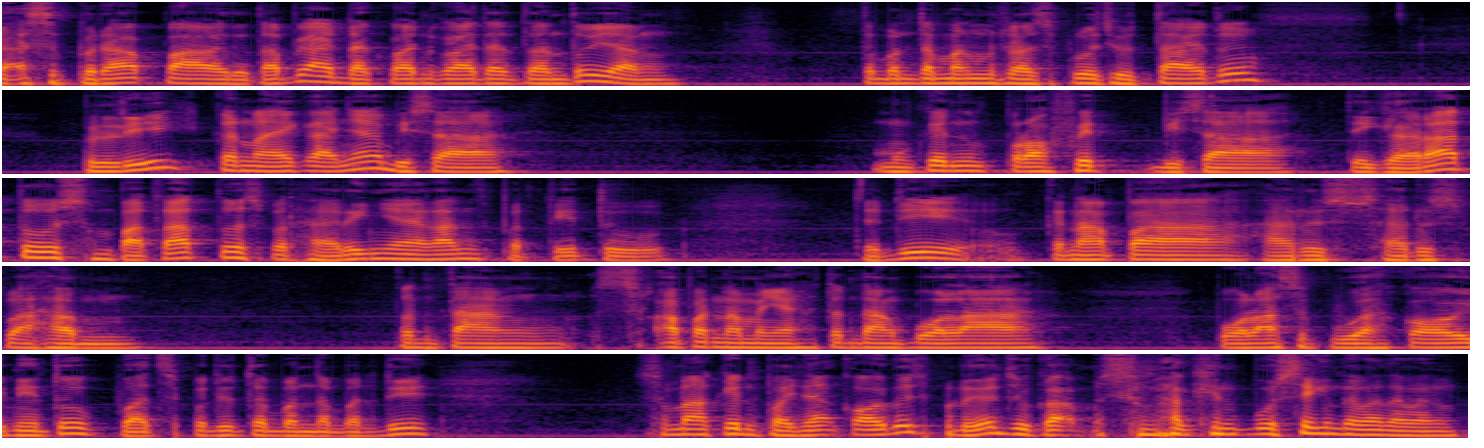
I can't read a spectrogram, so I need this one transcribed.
nggak seberapa itu tapi ada koin-koin tertentu yang teman-teman modal 10 juta itu beli kenaikannya bisa mungkin profit bisa 300 400 per harinya kan? Seperti itu. Jadi kenapa harus harus paham tentang apa namanya tentang pola pola sebuah koin itu buat seperti teman-teman. Jadi semakin banyak koin itu sebenarnya juga semakin pusing teman-teman.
